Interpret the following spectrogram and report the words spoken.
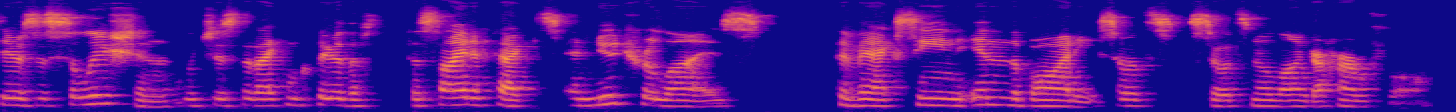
there's a solution, which is that I can clear the, the side effects and neutralize the vaccine in the body so it's so it's no longer harmful.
